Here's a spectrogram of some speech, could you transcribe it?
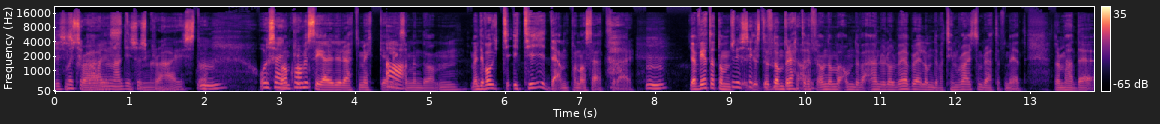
Jesus rockmusikalerna, Christ. Jesus Mm. Christ. Och, Mm. och sen De kom, provocerade ju rätt mycket Ja. liksom ändå. Mm. Men det var ju i tiden på något sätt. Sådär. Mm. Jag vet att de, de, 60-, de berättade, 70-tal. för, om, var, om det var Andrew Lloyd Webber eller om det var Tim Rice som berättade för mig att när de hade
